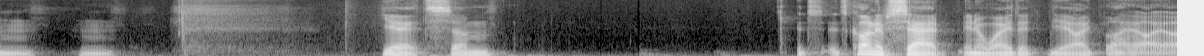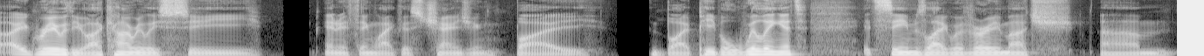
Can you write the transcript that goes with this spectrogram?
Mm-hmm. Yeah, it's um, it's it's kind of sad in a way that yeah, I, I I agree with you. I can't really see anything like this changing by by people willing it. It seems like we're very much um,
